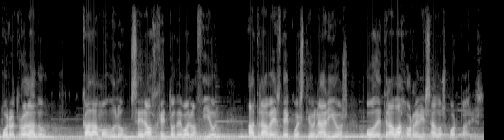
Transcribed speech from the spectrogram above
Por otro lado, cada módulo será objeto de evaluación a través de cuestionarios o de trabajos revisados por pares.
